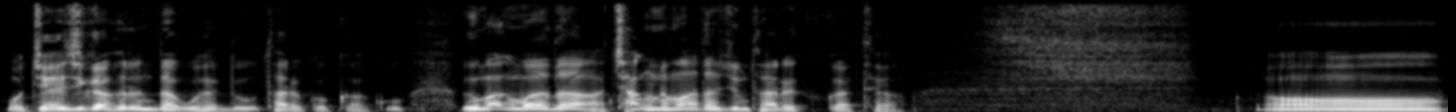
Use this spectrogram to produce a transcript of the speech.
뭐, 재즈가 흐른다고 해도 다를 것 같고, 음악마다, 장르마다 좀 다를 것 같아요. 어,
